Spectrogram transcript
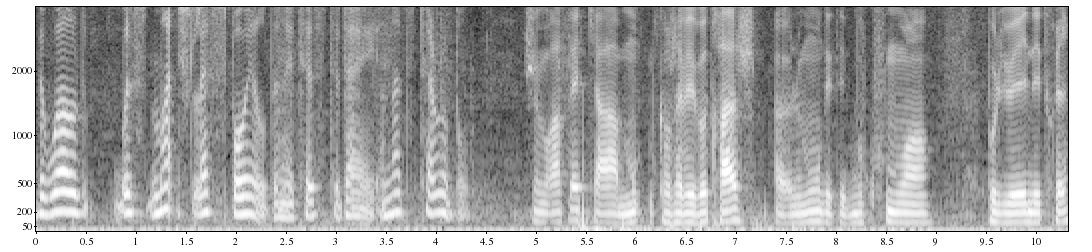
the world was much less spoiled than it is today, and that's terrible. Je me rappelais qu'à quand j'avais votre âge, euh, le monde était beaucoup moins pollué, détruit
